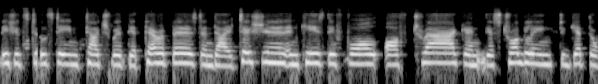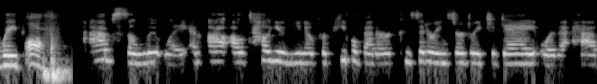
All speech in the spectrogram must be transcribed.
they should still stay in touch with their therapist and dietitian in case they fall off track and they're struggling to get the weight off? Absolutely. And I'll, tell you, you know, for people that are considering surgery today or that have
